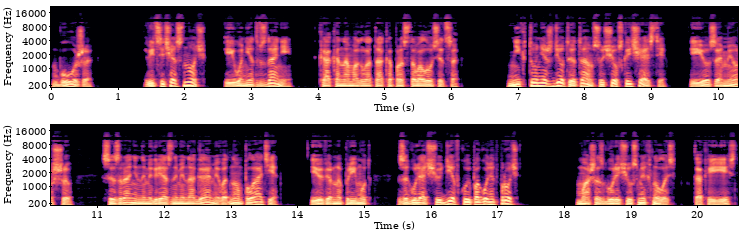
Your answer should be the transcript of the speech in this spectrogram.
Боже! Ведь сейчас ночь, и его нет в здании. Как она могла так опростоволоситься? Никто не ждет ее там, в Сущевской части. Ее замерзшую, с израненными грязными ногами, в одном платье. Ее верно примут за гулящую девку и погонят прочь. Маша с горечью усмехнулась. Так и есть.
